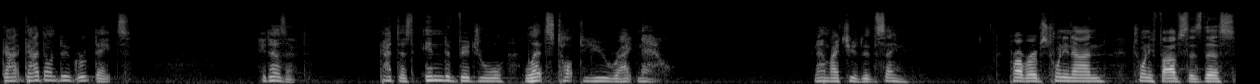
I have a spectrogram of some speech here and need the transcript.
God, God don't do group dates. He doesn't. God does individual, let's talk to you right now. And I invite you to do the same. Proverbs 29 25 says this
